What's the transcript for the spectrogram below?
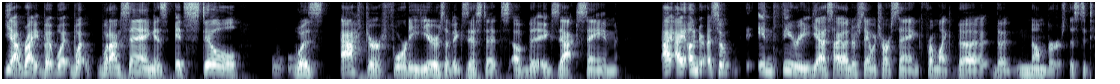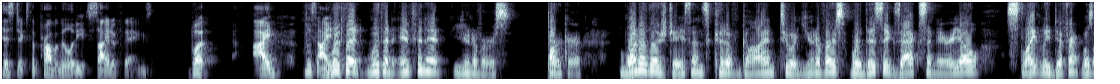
Yeah, right. But what what what I'm saying is it still was after 40 years of existence of the exact same I, I under uh, so in theory, yes, I understand what you are saying from like the the numbers, the statistics, the probability side of things. But I Listen, I- with a with an infinite universe, Parker, one of those Jasons could have gone to a universe where this exact scenario, slightly different, was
